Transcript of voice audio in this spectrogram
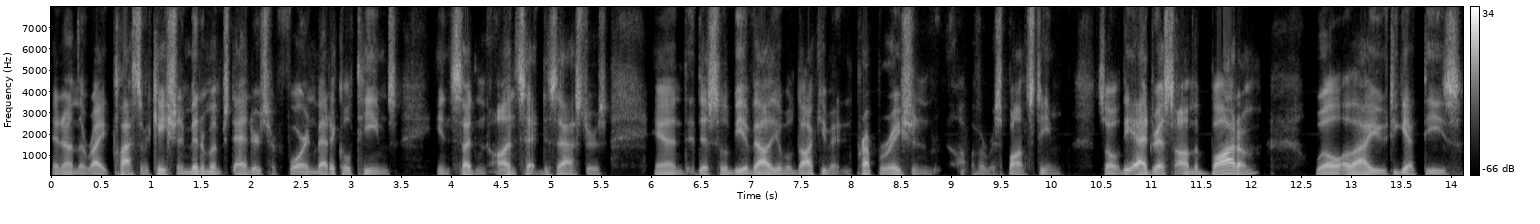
And on the right, Classification and Minimum Standards for Foreign Medical Teams in Sudden Onset Disasters. And this will be a valuable document in preparation of a response team. So the address on the bottom will allow you to get these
